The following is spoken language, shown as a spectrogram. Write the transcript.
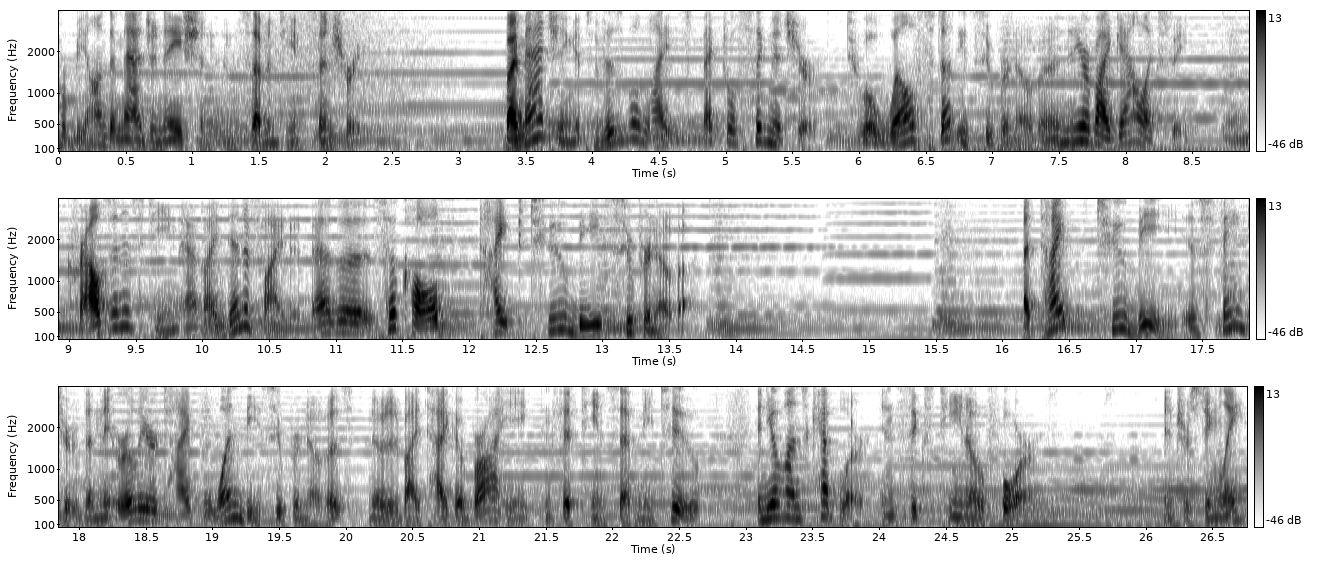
were beyond imagination in the 17th century. By matching its visible light spectral signature to a well-studied supernova in a nearby galaxy, Krause and his team have identified it as a so-called Type 2b supernova. A Type 2b is fainter than the earlier Type 1b supernovas noted by Tycho Brahe in 1572 and Johannes Kepler in 1604. Interestingly,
